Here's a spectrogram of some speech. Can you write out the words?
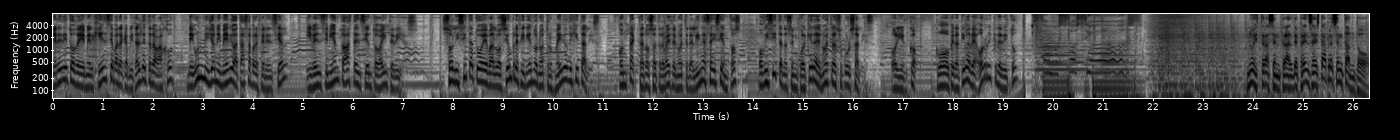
crédito de emergencia para capital de trabajo de un millón y medio a tasa preferencial y vencimiento hasta en 120 días. Solicita tu evaluación prefiriendo nuestros medios digitales. Contáctanos a través de nuestra línea 600 o visítanos en cualquiera de nuestras sucursales. OrientCop, Cooperativa de Ahorro y Crédito. Somos Nuestra central de prensa está presentando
